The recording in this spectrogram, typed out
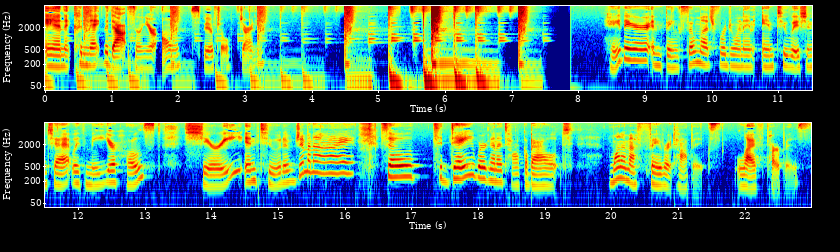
and connect the dots on your own spiritual journey. Hey there, and thanks so much for joining Intuition Chat with me, your host, Sherry, Intuitive Gemini. So, today we're going to talk about one of my favorite topics life purpose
